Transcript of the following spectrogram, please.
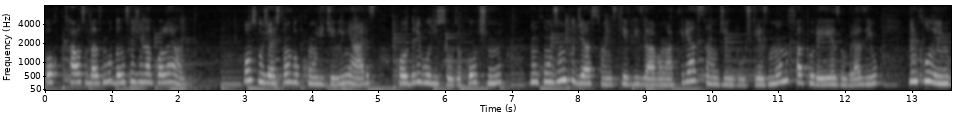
por causa das mudanças de Napoleão. Por sugestão do conde de Linhares, Rodrigo de Souza Coutinho, num conjunto de ações que visavam a criação de indústrias manufatureiras no Brasil, incluindo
